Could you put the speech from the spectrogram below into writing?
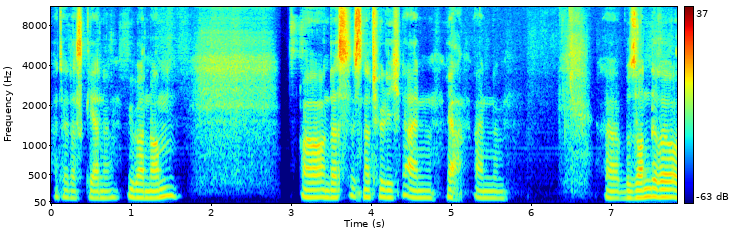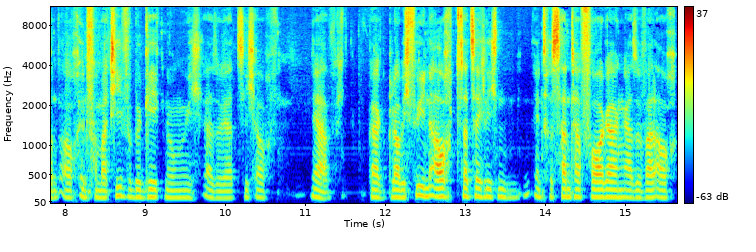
hat er das gerne übernommen. Äh, und das ist natürlich ein, ja, eine äh, besondere und auch informative Begegnung. Ich, also er hat sich auch, ja, war, glaube ich, für ihn auch tatsächlich ein interessanter Vorgang. Also weil auch,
